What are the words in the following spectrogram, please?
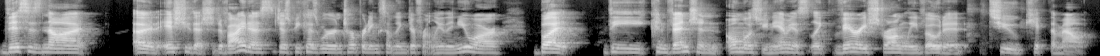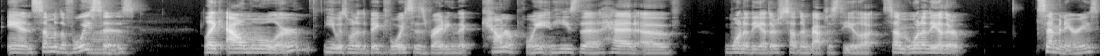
this is not an issue that should divide us just because we're interpreting something differently than you are. But the convention almost unanimous like very strongly voted to kick them out. And some of the voices like al mohler he was one of the big voices writing the counterpoint and he's the head of one of the other southern baptist theolo- some one of the other seminaries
